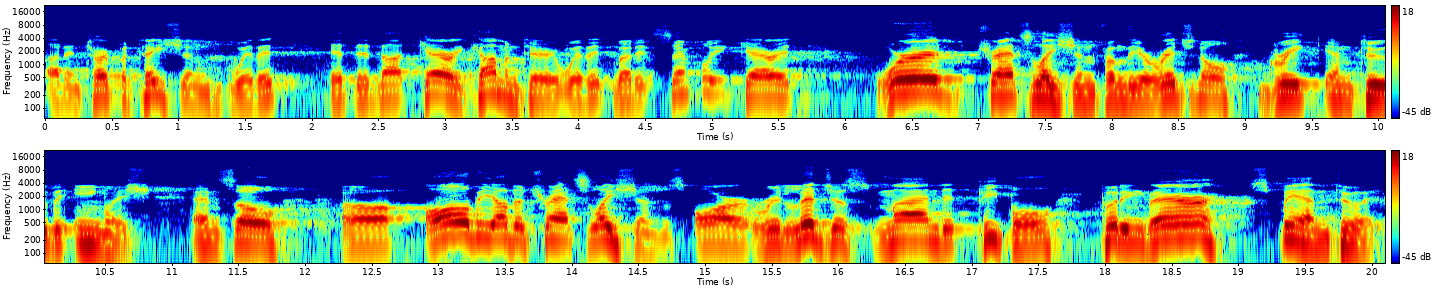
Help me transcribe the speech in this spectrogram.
an interpretation with it. It did not carry commentary with it, but it simply carried word translation from the original Greek into the English. And so uh, all the other translations are religious minded people putting their spin to it.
